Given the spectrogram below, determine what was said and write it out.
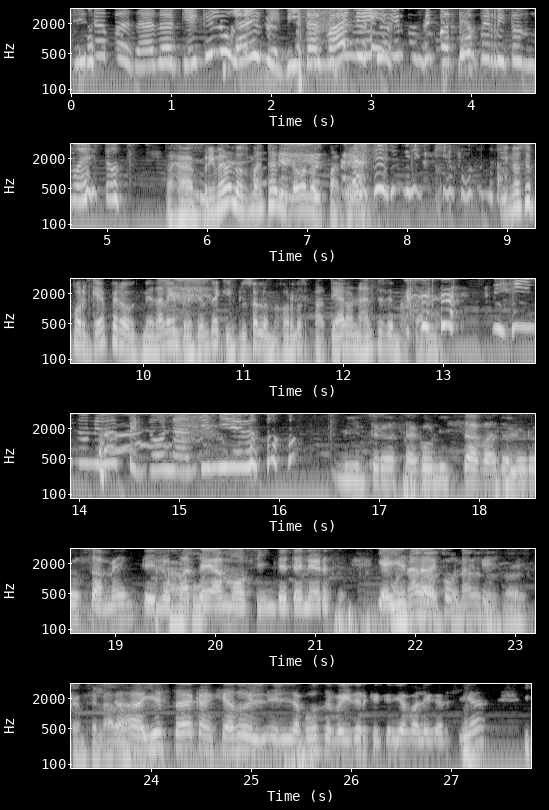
¿Qué está pasando aquí? ¿En qué lugares me invitas, Fanny? Donde patean perritos muertos. Ajá, primero los matan y luego los patean. y no sé por qué, pero me da la impresión de que incluso a lo mejor los patearon antes de matarlos. Sí, son esas personas, qué miedo. Mientras agonizaba dolorosamente, lo pateamos sin detenerse. Y ahí está. Funados los dos, cancelado. Ahí está canjeado el, la voz de Vader que quería Vale García. y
